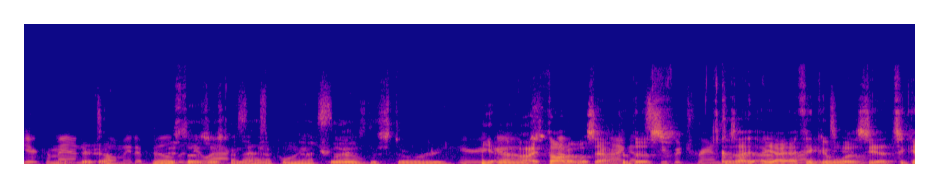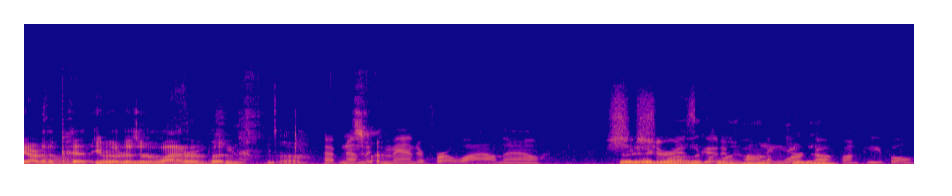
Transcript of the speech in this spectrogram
Your commander Yeah. told me to build this a does new just kind of happen point, naturally so as the story. Yeah, go. I thought it was Oh, after I got a this because I yeah I think it was yeah to get out of the pit, even though there's a ladder. But um, I've known the fine. commander for a while now. She it take a sure is good at up, pawning work off on people.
